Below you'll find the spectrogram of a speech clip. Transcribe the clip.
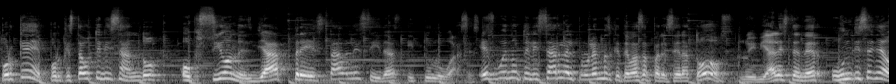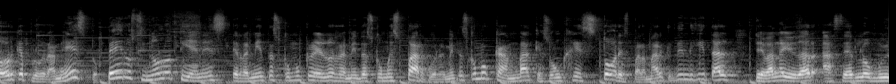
¿Por qué? Porque está utilizando opciones ya preestablecidas y tú lo haces. Es bueno utilizarla, el problema es que te vas a parecer a todos. Lo ideal es tener un diseñador que programe esto, pero si no lo tienes, herramientas como Crelo, herramientas como Spark herramientas como Canva, que son gestores para marketing digital, te van a ayudar a hacerlo muy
